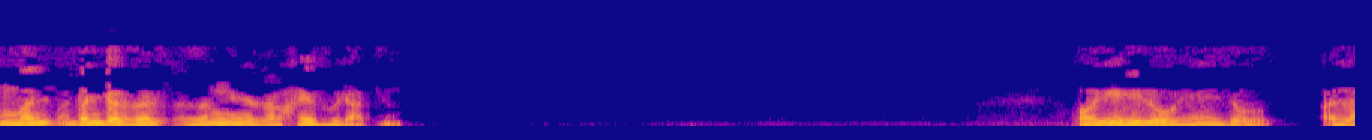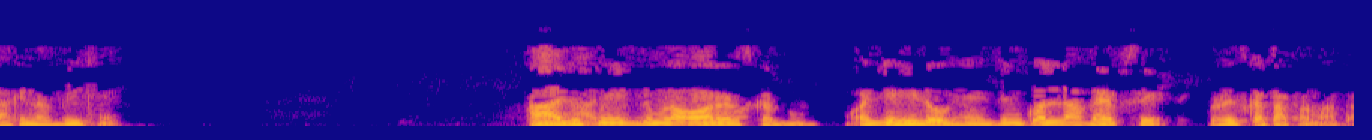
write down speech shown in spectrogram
بنجر زمینیں زرخیز ہو جاتی ہیں۔ اور یہی لوگ ہیں جو اللہ کے نزدیک ہیں۔ آج اس میں ایک جملہ اور عرض کر دوں۔ اور یہی لوگ ہیں جن کو اللہ غیب سے رزق عطا فرماتا۔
